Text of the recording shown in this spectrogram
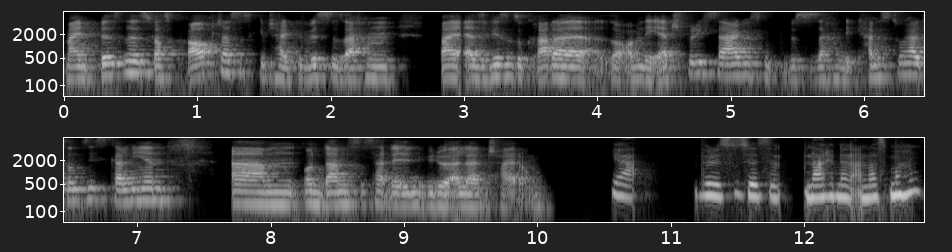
mein Business, was braucht das? Es gibt halt gewisse Sachen, weil, also wir sind so gerade so on the edge, würde ich sagen. Es gibt gewisse Sachen, die kannst du halt sonst nicht skalieren. Ähm, und dann ist es halt eine individuelle Entscheidung. Ja, würdest du es jetzt im Nachhinein anders machen?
